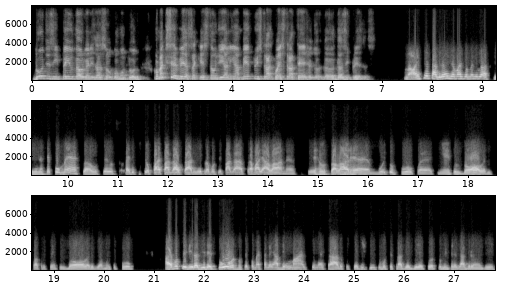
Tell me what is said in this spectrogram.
do desempenho da organização como um todo. Como é que você vê essa questão de alinhamento com a estratégia do, do, das empresas? Não, a empresa grande é mais ou menos assim, né? Você começa, você pede para o seu pai pagar o carnê para você pagar, trabalhar lá, né? O salário é muito pouco, é 500 dólares, 400 dólares, é muito pouco. Aí você vira diretor, você começa a ganhar bem mais que o mercado, porque é difícil você trazer diretor para uma empresa grande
